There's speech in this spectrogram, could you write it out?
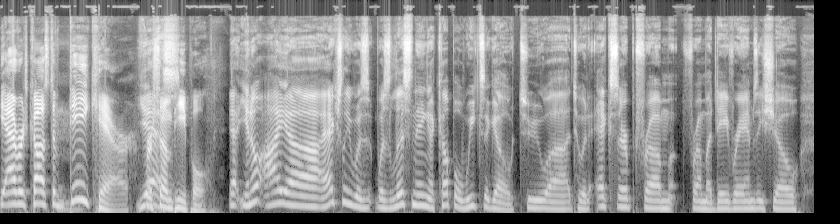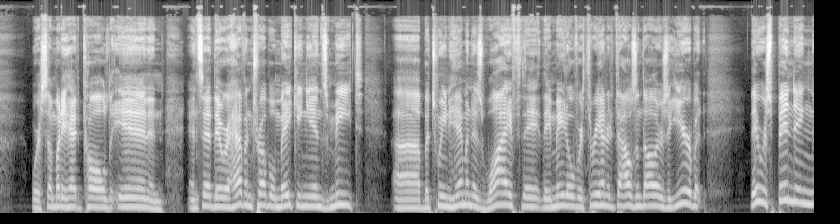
the average cost of daycare for some people. Yeah, you know, I uh, I actually was was listening a couple weeks ago to uh, to an excerpt from from a Dave Ramsey show where somebody had called in and and said they were having trouble making ends meet uh, between him and his wife. They they made over three hundred thousand dollars a year, but they were spending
